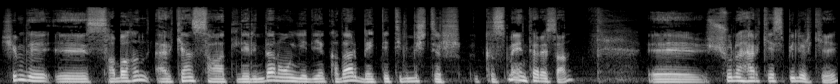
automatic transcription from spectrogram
Şimdi e, sabahın erken saatlerinden 17'ye kadar bekletilmiştir kısmı enteresan. E, şunu herkes bilir ki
